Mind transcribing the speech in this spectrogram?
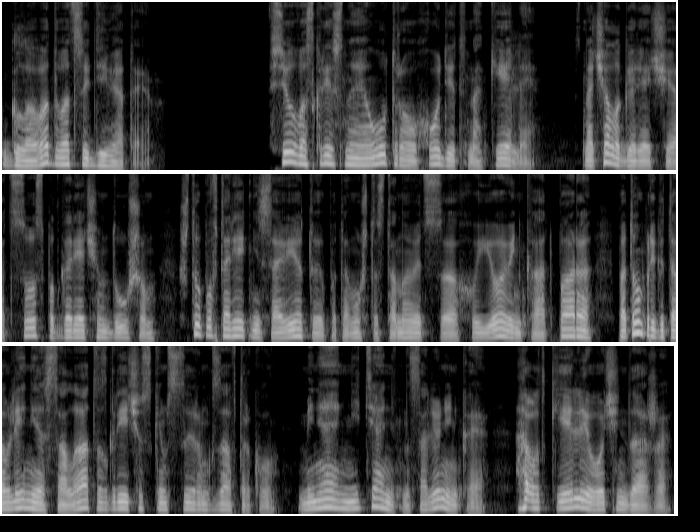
Глава 29. Все воскресное утро уходит на Келли. Сначала горячий отсос под горячим душем, что повторять не советую, потому что становится хуёвенько от пара, потом приготовление салата с греческим сыром к завтраку. Меня не тянет на солёненькое, а вот Келли очень даже.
